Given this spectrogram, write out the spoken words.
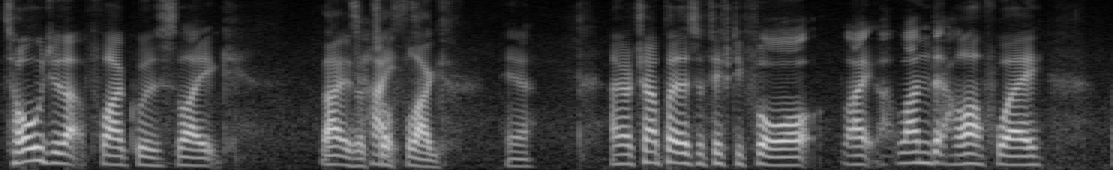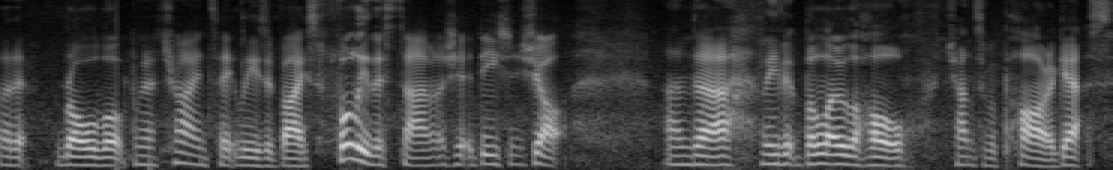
told you that flag was like, That is a tough flag. Yeah. I'm to try and play this at 54, like land it halfway, let it roll up. I'm to try and take Lee's advice fully this time and actually hit a decent shot and uh, leave it below the hole. Chance of a par, I guess.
